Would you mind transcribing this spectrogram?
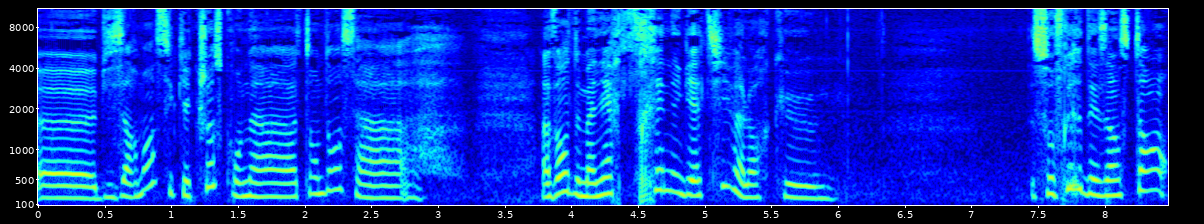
euh, bizarrement, c'est quelque chose qu'on a tendance à avoir de manière très négative, alors que s'offrir des instants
